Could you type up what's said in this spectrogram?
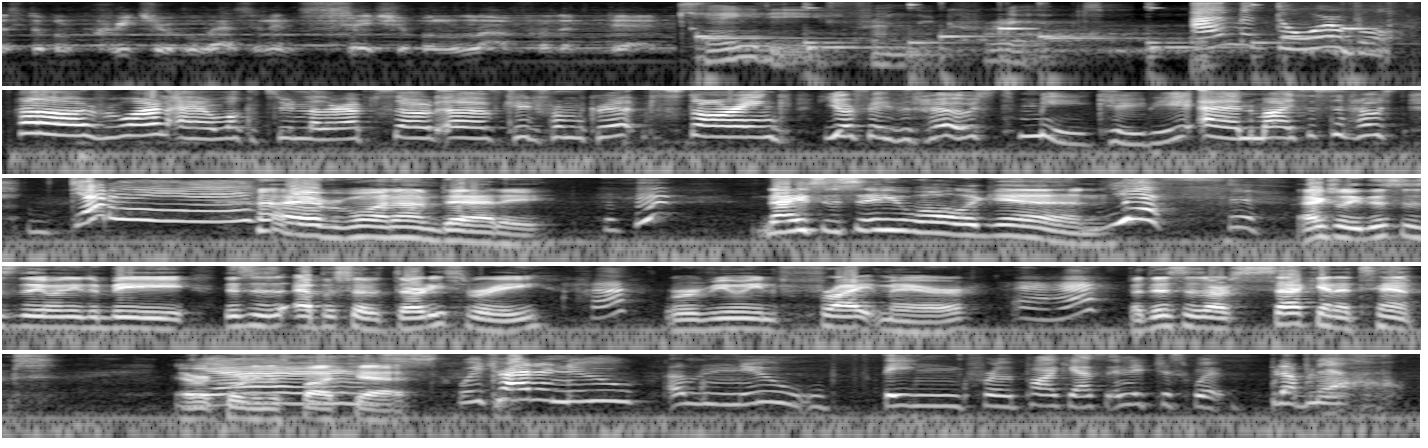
irresistible creature who has an insatiable love for the dead. Katie from the crypt. I'm adorable. Hello, everyone, and welcome to another episode of Katie from the Crypt, starring your favorite host, me, Katie, and my assistant host, Daddy. Hi everyone, I'm Daddy. Mhm. Nice to see you all again. Yes. Actually, this is the only to be. This is episode 33. Huh? We're reviewing Frightmare, Uh huh. but this is our second attempt at recording this podcast. We tried a new a new thing for the podcast, and it just went blah blah.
